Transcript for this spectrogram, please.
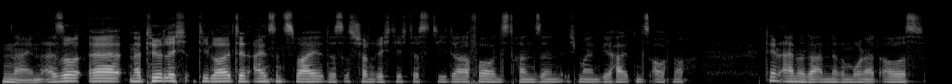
Nein, also äh, natürlich die Leute in 1 und 2, das ist schon richtig, dass die da vor uns dran sind. Ich meine, wir halten es auch noch den einen oder anderen Monat aus.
